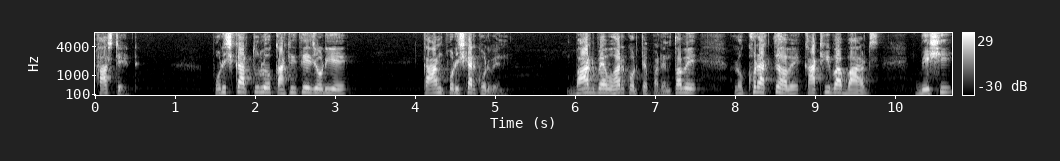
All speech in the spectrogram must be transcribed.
First aid. পরিষ্কার তুলো কাঠিতে জড়িয়ে কান পরিষ্কার করবেন। বাট ব্যবহার করতে পারেন। তবে লক্ষ্য রাখতে হবে, কাঠি বা বার্ডস বেশি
